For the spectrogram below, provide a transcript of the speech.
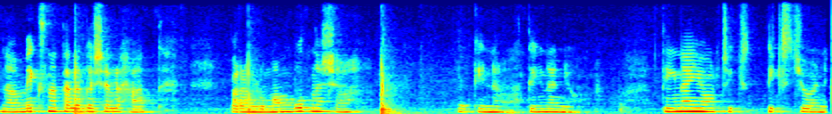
na mix na talaga siya lahat. Parang lumambot na siya. Okay na. Tingnan nyo. Tingnan yung texture niya.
